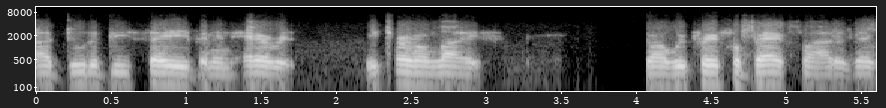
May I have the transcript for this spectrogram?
I do to be saved and inherit eternal life. God, we pray for backsliders, that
